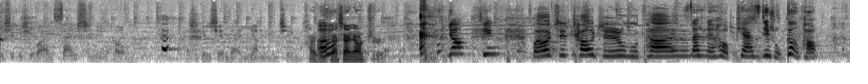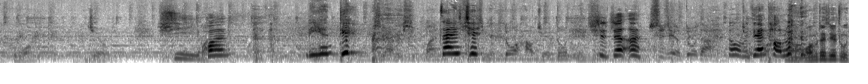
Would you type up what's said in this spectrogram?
你喜不喜欢三十年后还是跟现在一样年轻？还是跟像像一样直。妖精，我要吃超值午餐。三十年后 PS 技术更好。喜欢连地只要你喜欢，在一起有多好就有多年轻，是真爱。世界有多大，那我们今天讨论嗯，我们这期主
